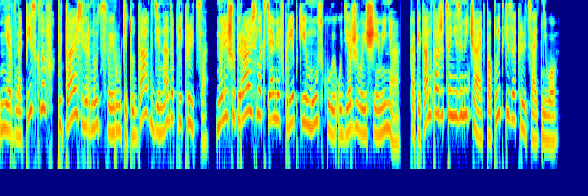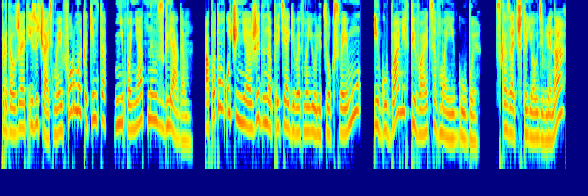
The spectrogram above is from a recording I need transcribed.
Нервно пискнув, пытаюсь вернуть свои руки туда, где надо прикрыться, но лишь упираюсь локтями в крепкие мускулы, удерживающие меня. Капитан, кажется, не замечает попытки закрыться от него. Продолжает изучать мои формы каким-то непонятным взглядом. А потом очень неожиданно притягивает мое лицо к своему и губами впивается в мои губы. Сказать, что я удивлена,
